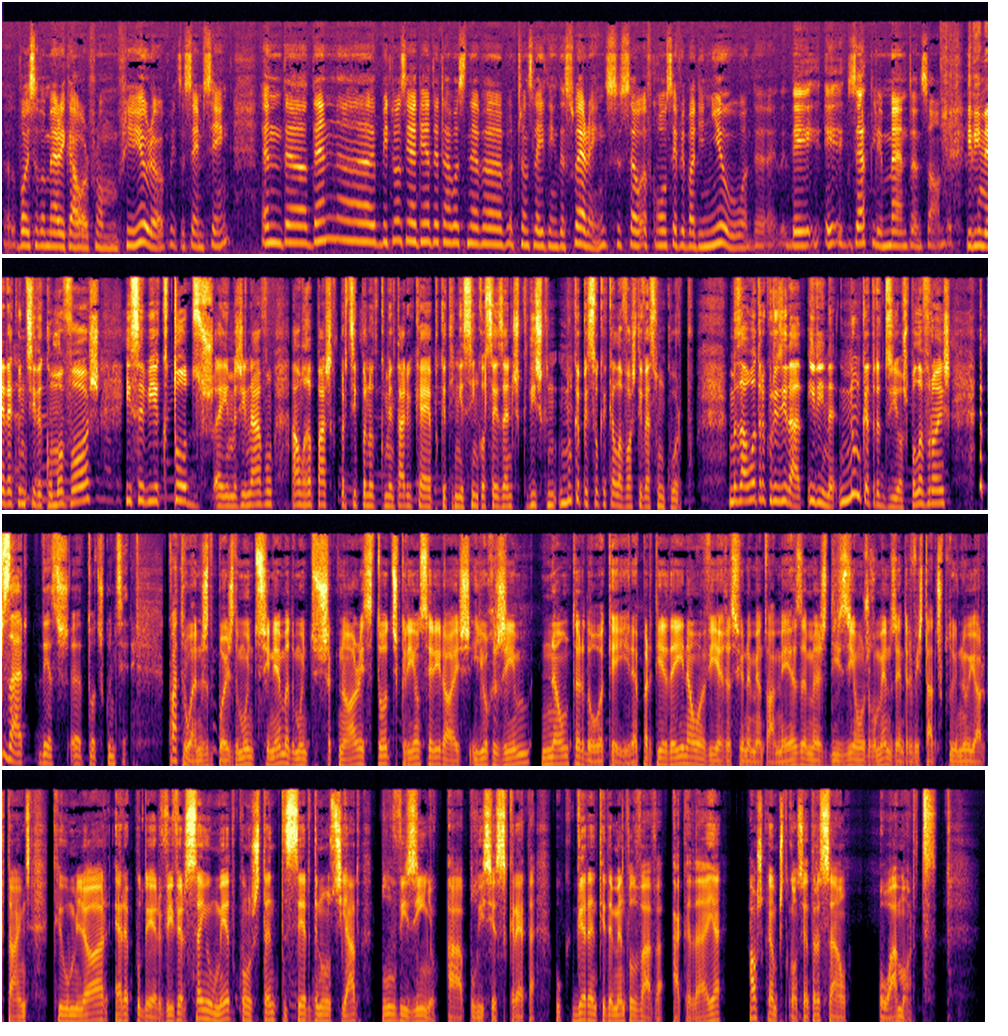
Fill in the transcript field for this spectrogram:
Voice of America or from Free Europe it's the same thing and uh, then uh, it was the idea that I was never translating the swearings so of course everybody knew what the, they exactly meant and so on Irina era conhecida como a voz e sabia que todos a imaginavam. Há um rapaz que participa no documentário que à época tinha 5 ou 6 anos que diz que nunca pensou que aquela voz tivesse um corpo. Mas há outra curiosidade: Irina nunca traduzia os palavrões, apesar desses eh, todos conhecerem. Quatro anos depois de muito cinema, de muito Chuck Norris, todos queriam ser heróis e o regime não tardou a cair. A partir daí não havia racionamento à mesa, mas diziam os romenos entrevistados pelo New York Times que o melhor era poder viver sem o medo constante de ser denunciado pelo vizinho à polícia secreta, o que garantidamente levava à cadeia, aos campos de concentração ou à morte.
